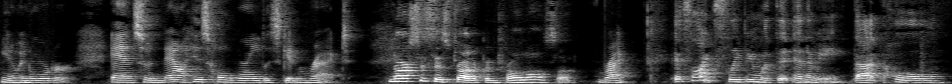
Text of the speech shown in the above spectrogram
you know, in order. And so now his whole world is getting wrecked. Narcissists try to control also. Right. It's like sleeping with the enemy. That whole.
